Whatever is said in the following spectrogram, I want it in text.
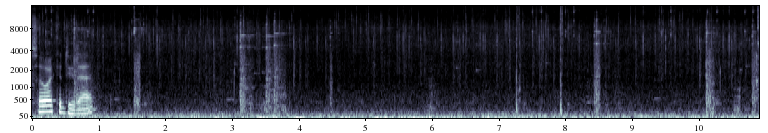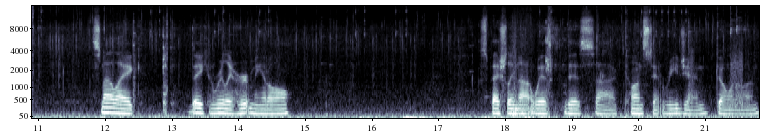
So I could do that. It's not like they can really hurt me at all. Especially not with this uh, constant regen going on.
